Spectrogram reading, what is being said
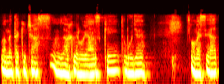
Máme taký čas za chvíľu Jansky, to bude o mesiac.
